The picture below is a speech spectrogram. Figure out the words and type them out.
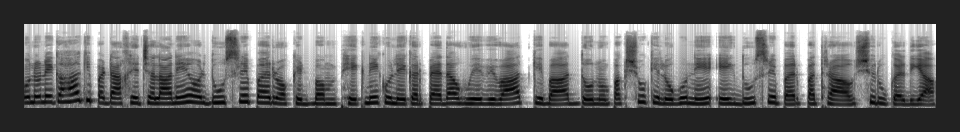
उन्होंने कहा कि पटाखे चलाने और दूसरे पर रॉकेट बम फेंकने को लेकर पैदा हुए विवाद के बाद दोनों पक्षों के लोगों ने एक दूसरे पर पथराव शुरू कर दिया।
